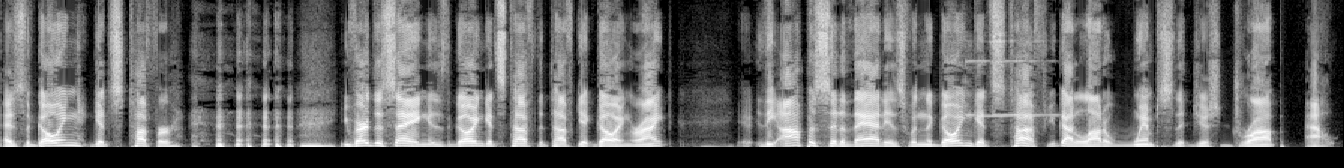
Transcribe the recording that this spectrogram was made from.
as the going gets tougher you've heard the saying as the going gets tough the tough get going right the opposite of that is when the going gets tough, you got a lot of wimps that just drop out.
